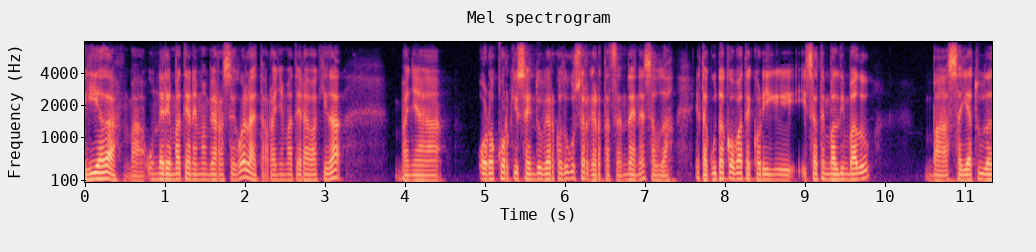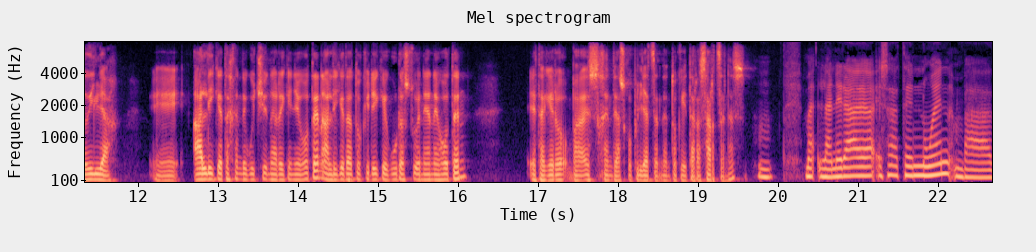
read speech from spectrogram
egia da, ba, underen batean eman beharra zegoela, eta orain ematera baki da, baina orokorki zaindu beharko dugu zer gertatzen den, ez? Hau da, eta gutako batek hori izaten baldin badu, ba saiatu dadila eh alik eta jende gutxienarekin egoten, alik eta tokirik eguraztuenean egoten, eta gero ba ez jende asko pilatzen den tokitara sartzen, ez? Hmm. Ba, lanera esaten nuen, ba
